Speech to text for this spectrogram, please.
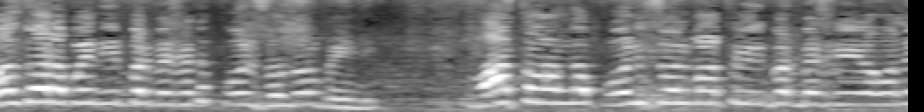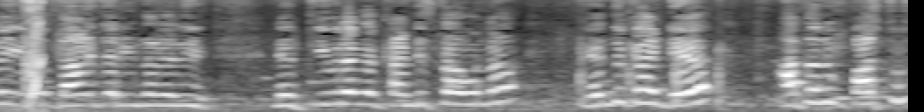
ఎవరి ద్వారా పోయింది ఇన్ఫర్మేషన్ అంటే పోలీసు వాళ్ళ ద్వారా పోయింది. వాస్తవంగా పోలీసు వాళ్ళు మాత్రం ఇన్ఫర్మేషన్ ఇవ్వడం వల్ల ఈరోజు దాడి జరిగిందనేది నేను తీవ్రంగా ఖండిస్తా ఉన్నా. ఎందుకంటే అతను ఫస్ట్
